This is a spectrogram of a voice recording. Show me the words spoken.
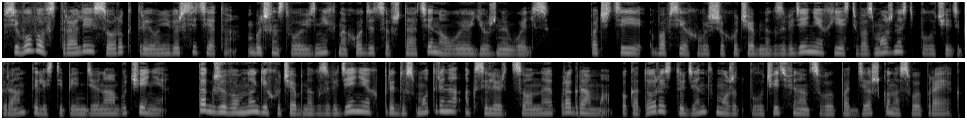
Всего в Австралии 43 университета. Большинство из них находится в штате Новый Южный Уэльс. Почти во всех высших учебных заведениях есть возможность получить грант или стипендию на обучение. Также во многих учебных заведениях предусмотрена акселерационная программа, по которой студент может получить финансовую поддержку на свой проект.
